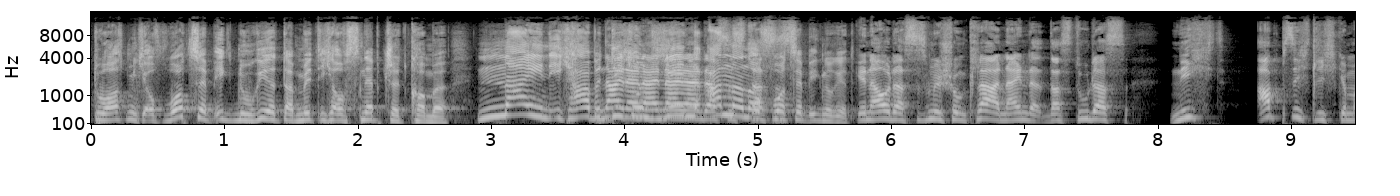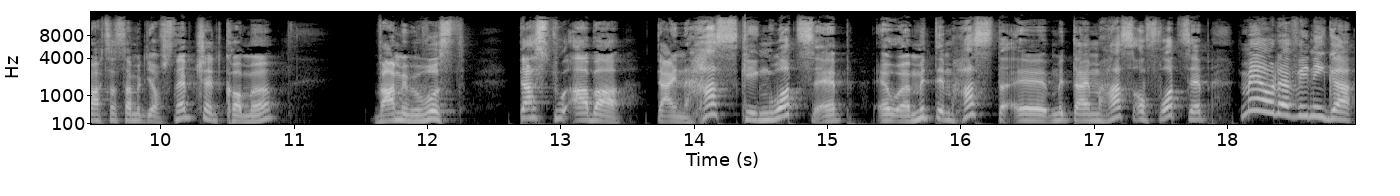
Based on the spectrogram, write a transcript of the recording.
du hast mich auf WhatsApp ignoriert, damit ich auf Snapchat komme. Nein, ich habe Nein, dich nein, und nein, jeden anderen ist- auf WhatsApp ist, ignoriert. Genau, das ist mir schon klar. Nein, da- dass du das nicht absichtlich gemacht hast, damit ich auf Snapchat komme, war mir bewusst. Dass du aber deinen Hass gegen WhatsApp, äh, oder mit dem Hass, äh, mit deinem Hass auf WhatsApp mehr oder weniger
